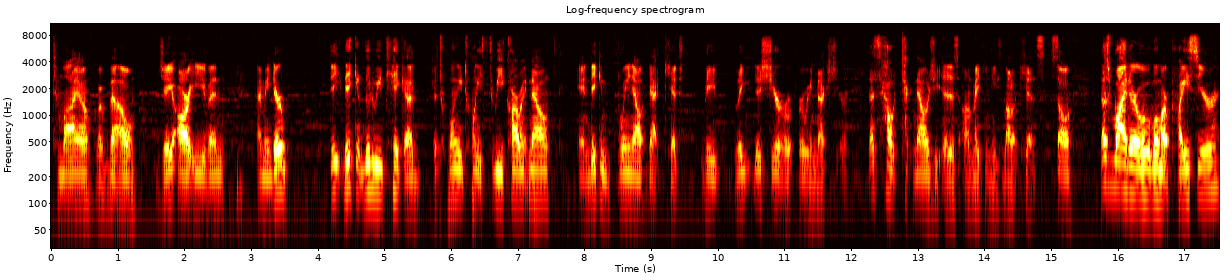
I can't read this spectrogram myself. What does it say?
Tamiya, Revell, JR even. I mean, they're they, they can literally take a, a 2023 car right now and they can bring out that kit late, late this year or early next year. That's how technology is on making these model kits. So that's why they're a little, more pricier.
